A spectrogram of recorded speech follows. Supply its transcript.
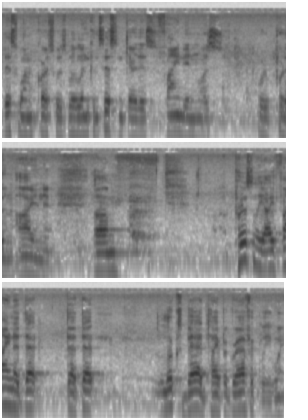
this one, of course, was a little inconsistent there. This finding was would have put an I in there. Um, personally, I find that that that that looks bad typographically. When,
